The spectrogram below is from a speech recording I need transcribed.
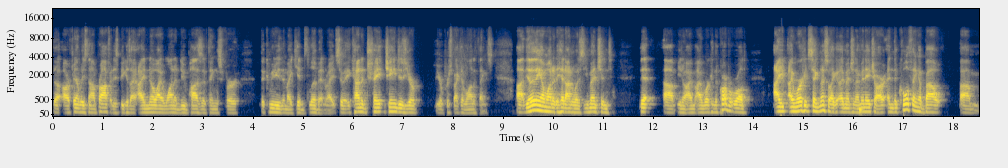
the, our family's nonprofit is because I, I know I want to do positive things for the community that my kids live in, right? So it kind of tra- changes your your perspective a lot of things. Uh, the other thing I wanted to hit on was you mentioned that uh, you know I, I work in the corporate world I, I work at Cigna, so like I mentioned, I'm in HR. And the cool thing about um,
